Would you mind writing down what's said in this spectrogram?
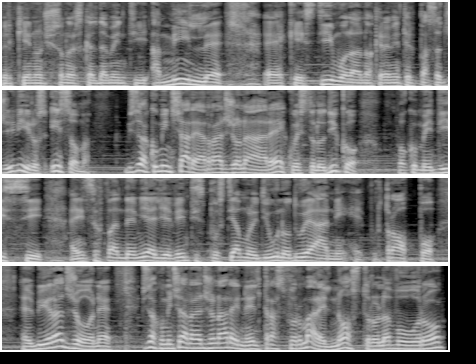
perché non ci sono riscaldamenti a mille eh, che stimolano chiaramente il passaggio di virus. Insomma, bisogna cominciare a ragionare, questo lo dico un po' come dissi a inizio pandemia, gli eventi spostiamoli di uno o due anni e purtroppo ebbi ragione, bisogna cominciare a ragionare nel trasformare il nostro lavoro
